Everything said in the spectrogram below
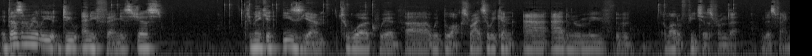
it doesn't really do anything. It's just to make it easier to work with uh, with blocks, right? So we can uh, add and remove a lot of features from that this thing.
